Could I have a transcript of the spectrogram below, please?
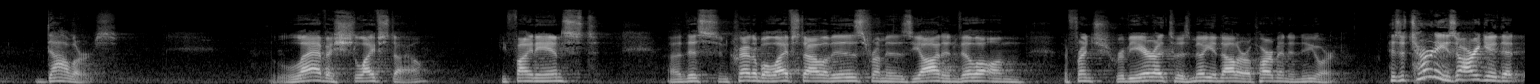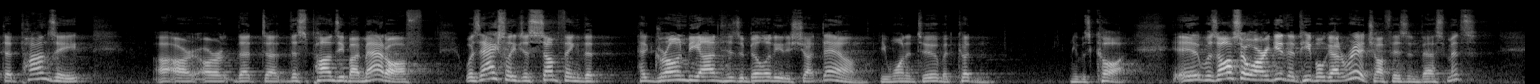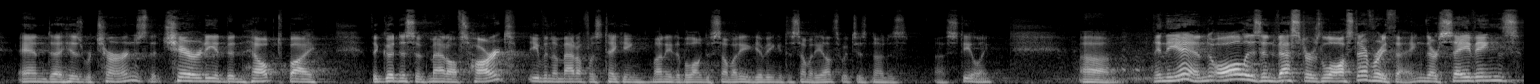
Lavish lifestyle. He financed uh, this incredible lifestyle of his from his yacht and villa on the French Riviera to his million dollar apartment in New York. His attorneys argued that, that Ponzi, uh, or, or, that uh, this Ponzi by Madoff, was actually just something that had grown beyond his ability to shut down. He wanted to, but couldn't. He was caught. It was also argued that people got rich off his investments and uh, his returns, that charity had been helped by the goodness of Madoff's heart, even though Madoff was taking money that belonged to somebody and giving it to somebody else, which is known as uh, stealing. Uh, in the end, all his investors lost everything their savings,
